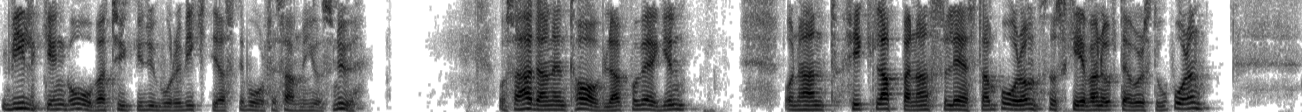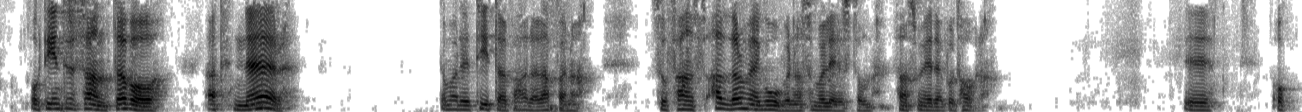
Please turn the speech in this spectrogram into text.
vilken gåva tycker du vore viktigast i vår församling just nu? Och så hade han en tavla på väggen. Och när han fick lapparna så läste han på dem, så skrev han upp där vad det stod på den. Och det intressanta var att när de hade tittat på alla lapparna så fanns alla de här gåvorna som jag läst om, fanns med där på tavlan. Eh, och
